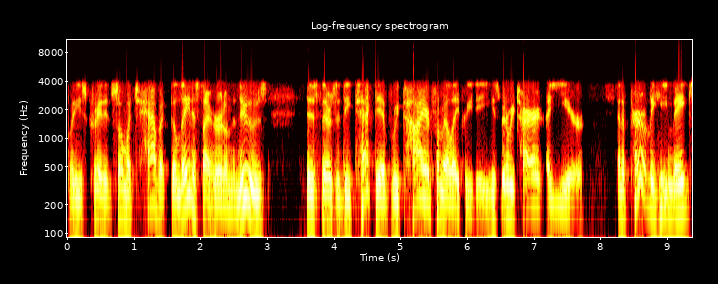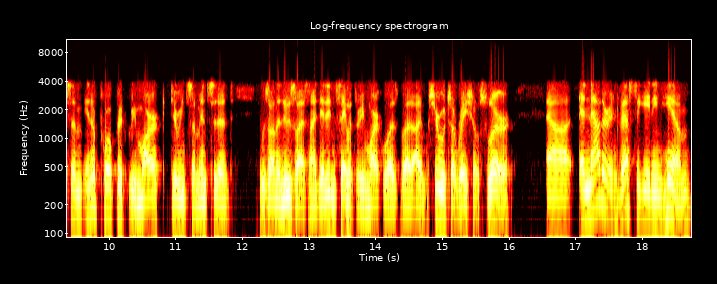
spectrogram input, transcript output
but he's created so much havoc. The latest I heard on the news is there's a detective retired from LAPD. He's been retired a year, and apparently he made some inappropriate remark during some incident. It was on the news last night. They didn't say what the remark was, but I'm sure it's a racial slur. Uh, and now they're investigating him,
